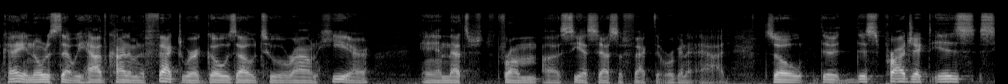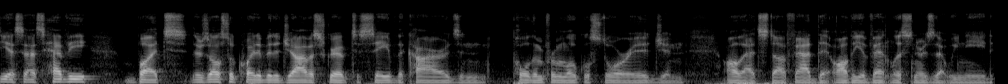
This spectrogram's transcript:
Okay, and notice that we have kind of an effect where it goes out to around here, and that's from a CSS effect that we're going to add. So the, this project is CSS heavy, but there's also quite a bit of JavaScript to save the cards and pull them from local storage and all that stuff, add the, all the event listeners that we need.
